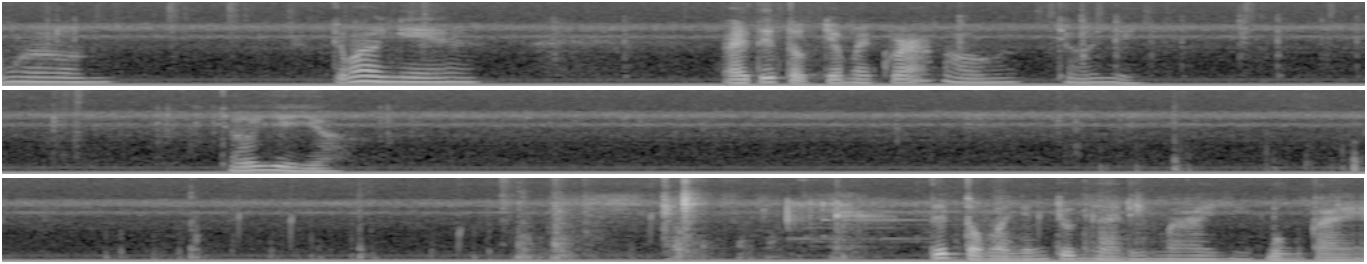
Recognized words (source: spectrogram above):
Cảm ơn. Cảm ơn nha. Ai tiếp tục chơi minecraft không, chơi gì? Chơi gì vậy? Tiếp tục là những chuỗi ngày đi mai buồn tẻ.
